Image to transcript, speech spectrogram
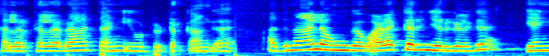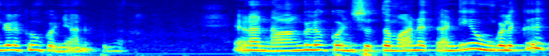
கலர் கலராக தண்ணி விட்டுட்ருக்காங்க அதனால உங்கள் வழக்கறிஞர்களுக்கு எங்களுக்கும் கொஞ்சம் அனுப்புங்க. ஏன்னா நாங்களும் கொஞ்சம் சுத்தமான தண்ணி உங்களுக்கு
